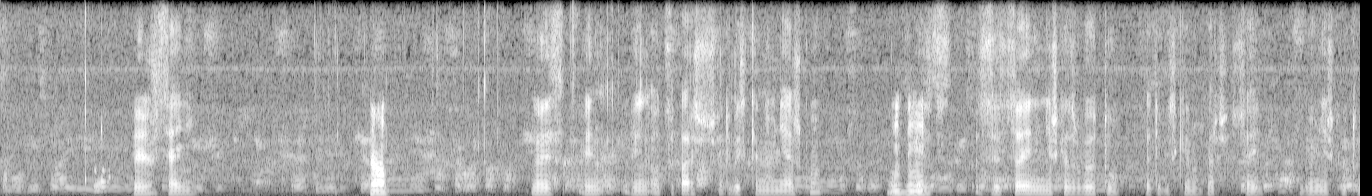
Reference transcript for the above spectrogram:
самоубийство и... Пишеш синій. Ты Що? не решил с собой покончить? Ну, ось він, він оцю першу, що тобі скинув ніжку, Угу. він з, з цієї ніжки зробив ту. Я тобі скинув першу, з цієї. Зробив ніжку ту.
